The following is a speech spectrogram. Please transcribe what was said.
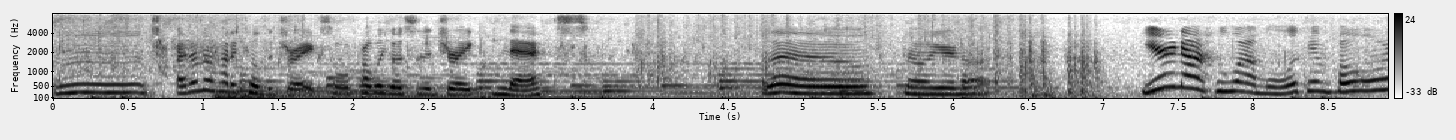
Mm, I don't know how to kill the drake, so we'll probably go to the drake next. Hello? No, you're not. You're not who I'm looking for.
